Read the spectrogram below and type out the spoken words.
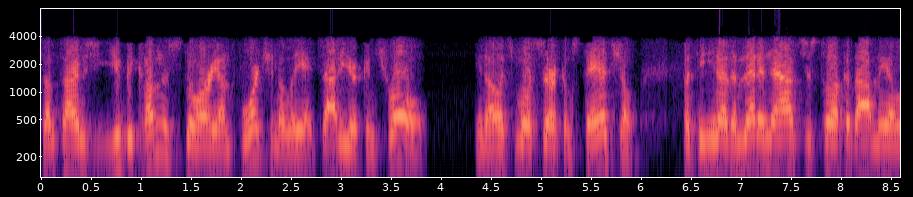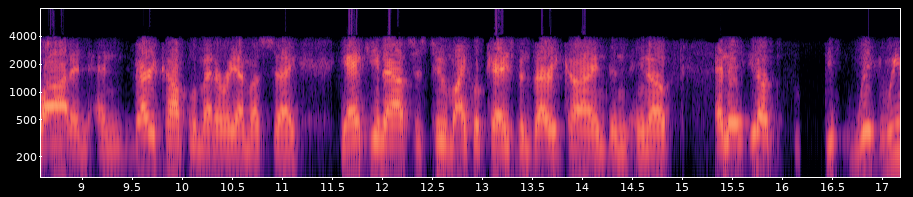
sometimes you become the story. Unfortunately, it's out of your control. You know, it's more circumstantial. But the, you know, the Met announcers talk about me a lot, and and very complimentary, I must say. Yankee announcers too. Michael Kay's been very kind, and you know, and uh, you know, we we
